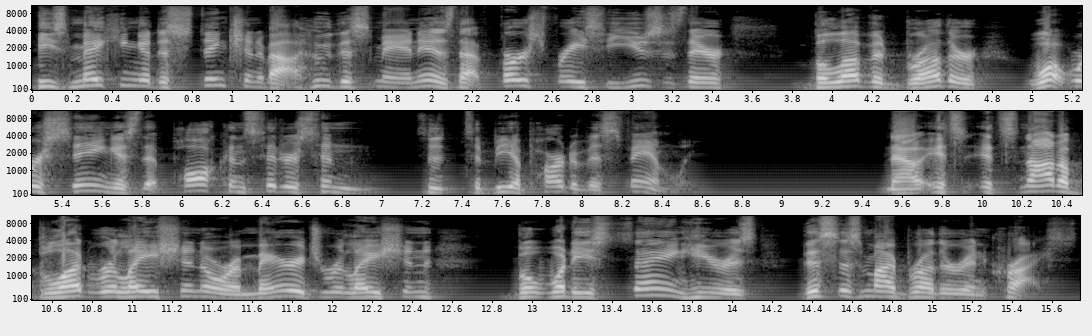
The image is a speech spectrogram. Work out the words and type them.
He's making a distinction about who this man is. That first phrase he uses there, beloved brother, what we're seeing is that Paul considers him to, to be a part of his family. Now, it's, it's not a blood relation or a marriage relation, but what he's saying here is, this is my brother in Christ.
